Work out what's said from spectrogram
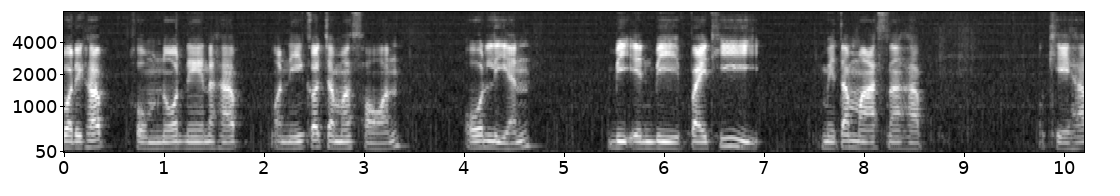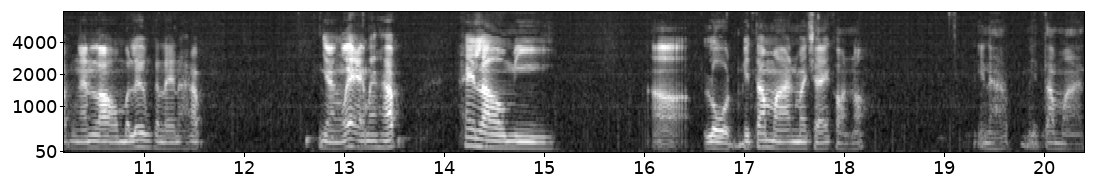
วัสดีครับ ผมโน้ตเนนะครับ วันนี้ก็จะมาสอนโอนเหรียญ BNB ไปที่ MetaMask นะครับ โอเคครับ งั้นเรามาเริ่มกันเลยนะครับ อย่างแรกนะครับ ให้เรามีโหลด MetaMask มาใช้ก่อนเนาะ นี่นะครับ MetaMask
